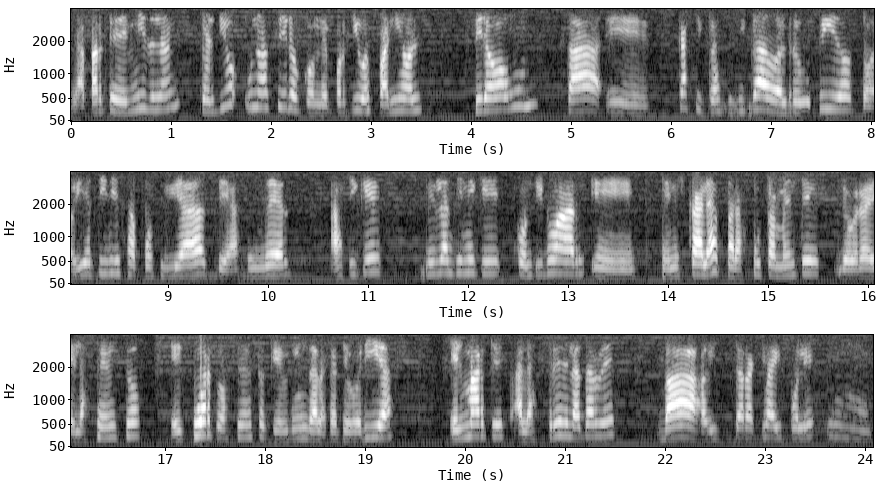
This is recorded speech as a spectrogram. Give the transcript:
la parte de Midland perdió 1 a 0 con Deportivo Español, pero aún está eh, casi clasificado al reducido, todavía tiene esa posibilidad de ascender, así que Midland tiene que continuar eh, en escala para justamente lograr el ascenso, el cuarto ascenso que brinda la categoría. El martes a las 3 de la tarde va a visitar a Claypole, un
